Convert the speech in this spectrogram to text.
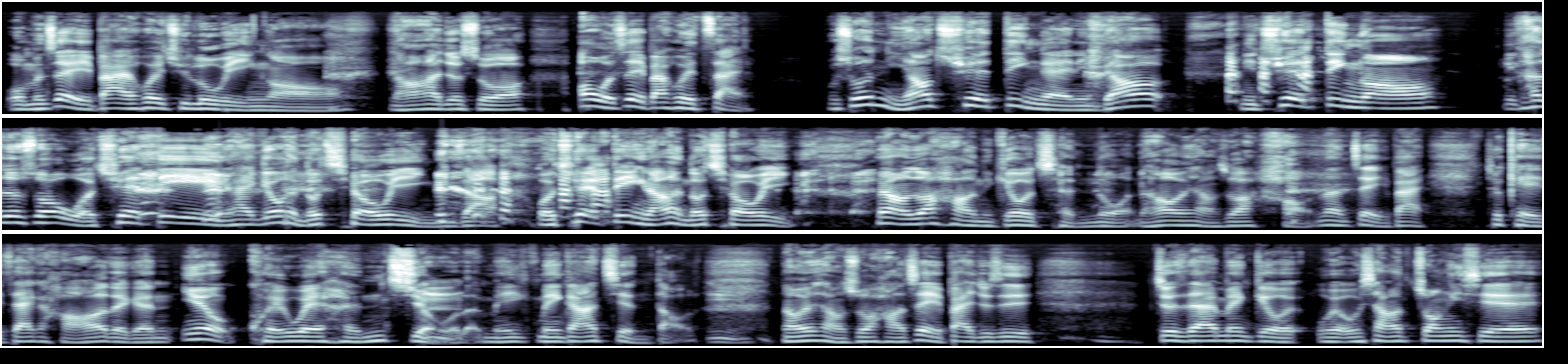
我们这礼拜会去录音哦。然后他就说，哦，我这礼拜会在。我说你要确定哎、欸，你不要，你确定哦。你他，就说我确定，还给我很多蚯蚓，你知道？我确定，然后很多蚯蚓。我想说好，你给我承诺。然后我想说好，那这礼拜就可以再好好的跟，因为我暌违很久了，嗯、没没跟他见到了。嗯，然后我就想说好，这礼拜就是就是在那边给我我我想要装一些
